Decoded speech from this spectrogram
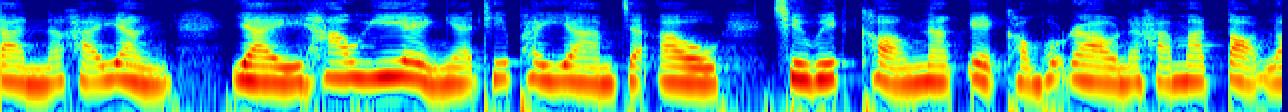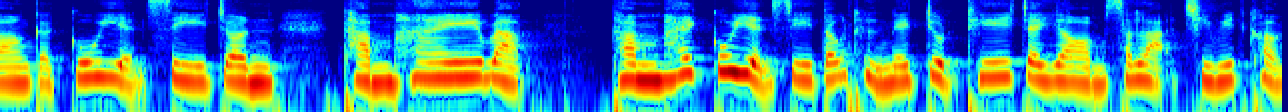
กันนะคะ อย่างใหญ่ฮาวเย่อย่างเงี้ยที่พยายามจะเอาชีวิตของนางเอกของพวกเรานะคะ มาต่อรองกับกู้เหยียนซีจนทำให้แบบ ทำให้กู้เหยียนซีต้องถึงในจุดที่จะยอมสละชีวิตของ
